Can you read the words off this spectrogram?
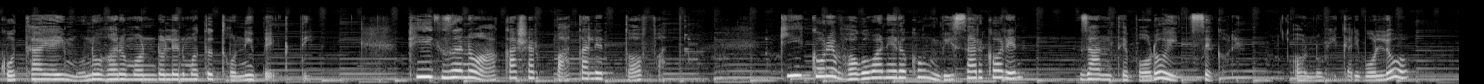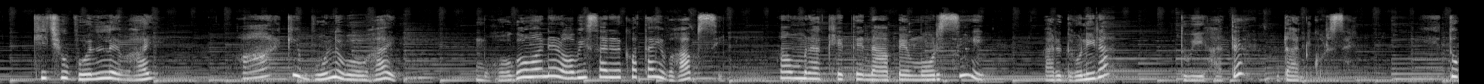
কোথায় এই মনোহর মণ্ডলের মতো ধনী ব্যক্তি? ঠিক যেন আকাশ আর পাতালের তফাৎ। কি করে ভগবান এরকম বিচার করেন? জানতে বড় ইচ্ছে করে। অন্য ভিখারি বলল, কিছু বললে ভাই। আর কি বলব ভাই? ভগবানের অবিচারের কথাই ভাবছি। আমরা খেতে না পেয়ে মরছি আর ধনীরা দুই হাতে দান করছে। এ তো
